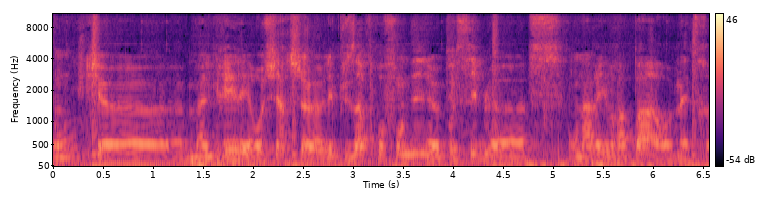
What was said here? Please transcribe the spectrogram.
Donc, euh, malgré les recherches euh, les plus approfondies euh, possibles, on n'arrivera pas à remettre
